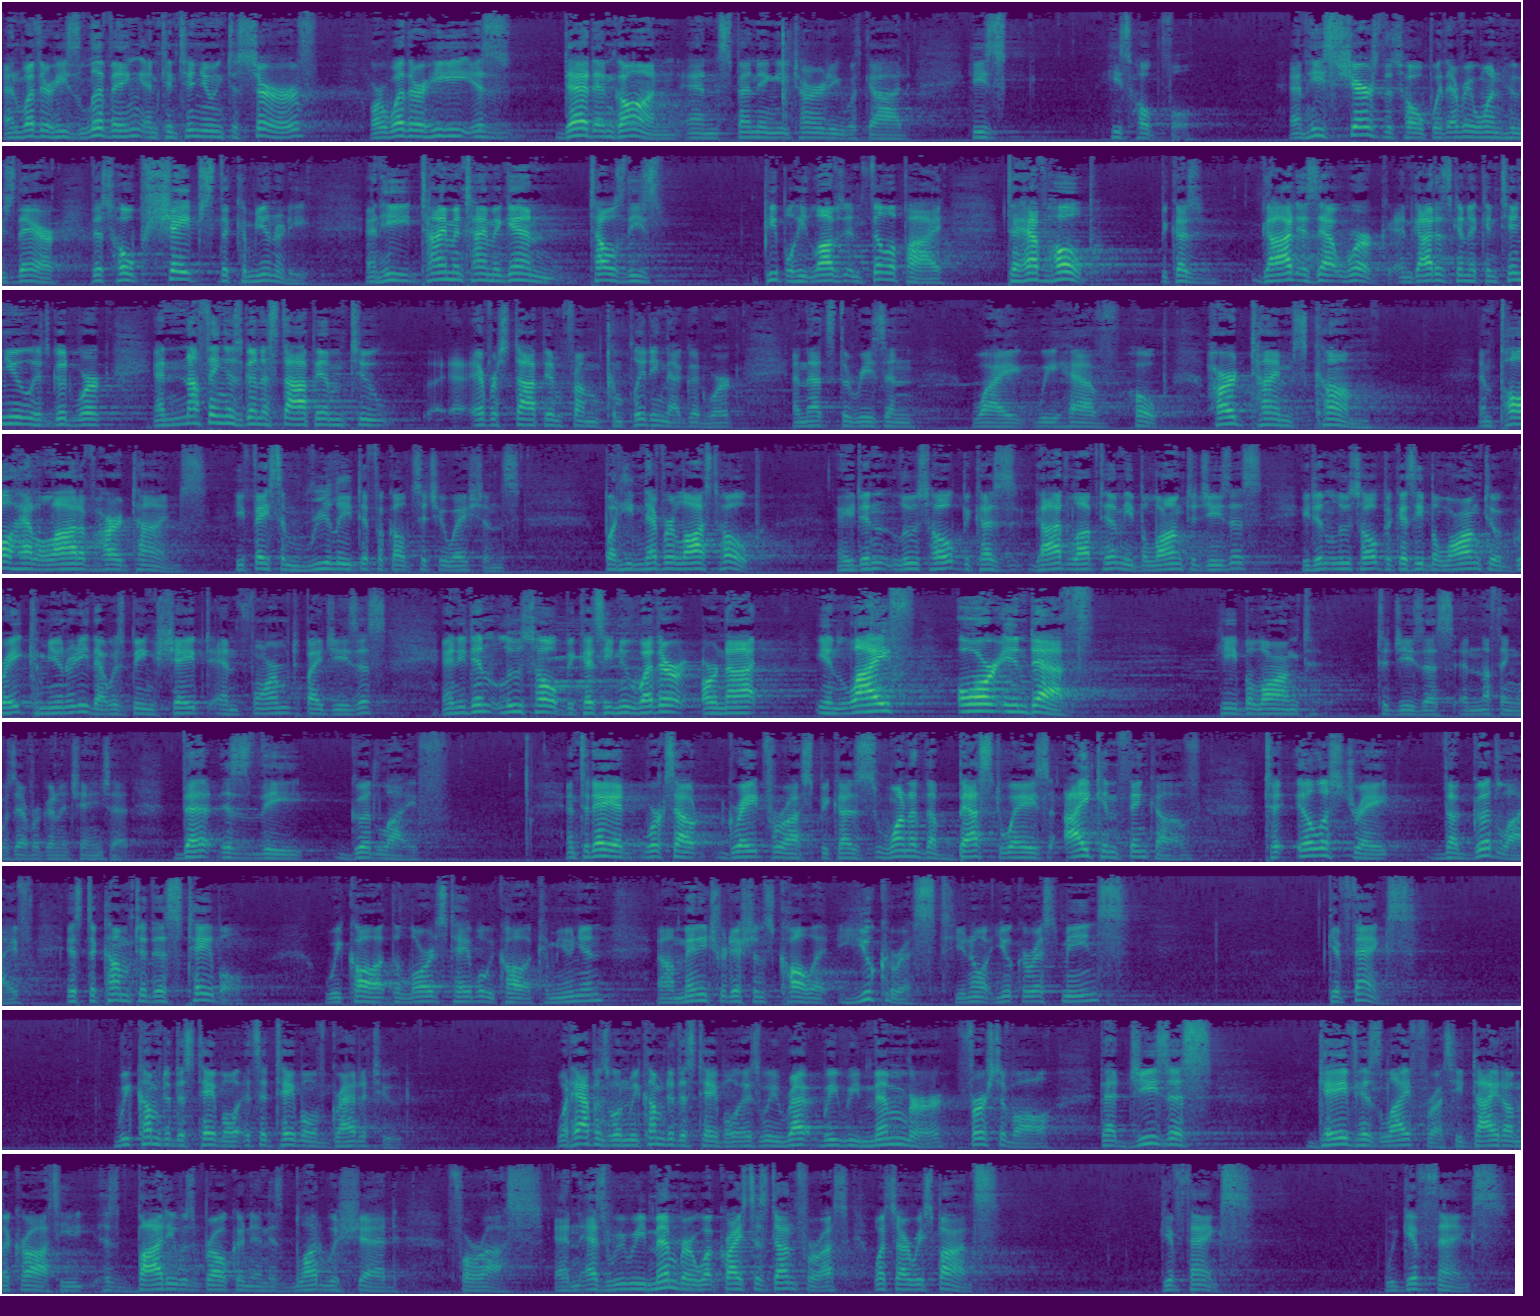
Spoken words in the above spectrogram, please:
And whether he's living and continuing to serve, or whether he is dead and gone and spending eternity with God, he's, he's hopeful. And he shares this hope with everyone who's there. This hope shapes the community. And he, time and time again, tells these people he loves in Philippi to have hope because God is at work and God is going to continue his good work, and nothing is going to stop him to uh, ever stop him from completing that good work. And that's the reason why we have hope. Hard times come, and Paul had a lot of hard times. He faced some really difficult situations, but he never lost hope. He didn't lose hope because God loved him. He belonged to Jesus. He didn't lose hope because he belonged to a great community that was being shaped and formed by Jesus. And he didn't lose hope because he knew whether or not in life or in death he belonged to Jesus and nothing was ever going to change that. That is the good life. And today it works out great for us because one of the best ways I can think of to illustrate the good life is to come to this table. We call it the Lord's table, we call it communion. Uh, many traditions call it Eucharist. You know what Eucharist means? Give thanks. We come to this table, it's a table of gratitude. What happens when we come to this table is we, re- we remember, first of all, that Jesus gave his life for us. He died on the cross. He, his body was broken and his blood was shed for us. And as we remember what Christ has done for us, what's our response? Give thanks. We give thanks.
